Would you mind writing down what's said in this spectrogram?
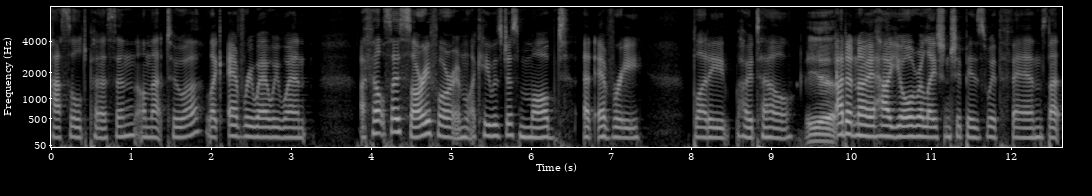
hassled person on that tour. Like everywhere we went, I felt so sorry for him. Like he was just mobbed at every bloody hotel. yeah, I don't know how your relationship is with fans, but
